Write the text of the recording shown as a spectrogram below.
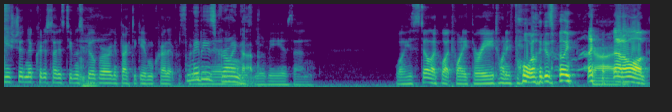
he shouldn't have criticized Steven Spielberg. In fact, he gave him credit for maybe he's in growing up. movies and. Well, he's still like what 23, 24, like it's really not old.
